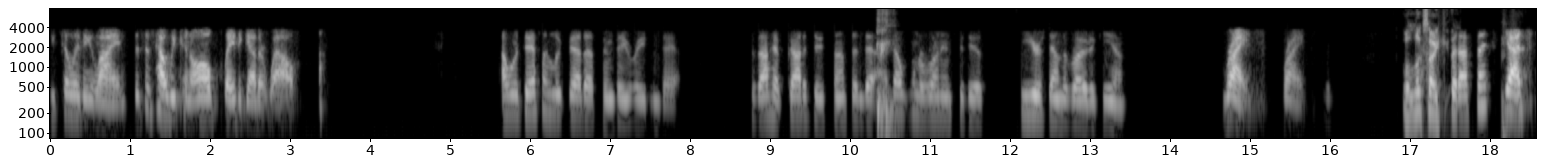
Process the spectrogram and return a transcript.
utility lines. This is how we can all play together well." I will definitely look that up and be reading that because I have got to do something that I don't want to run into this years down the road again. Right, right. Well, it looks like. But I think. Yeah, it's,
